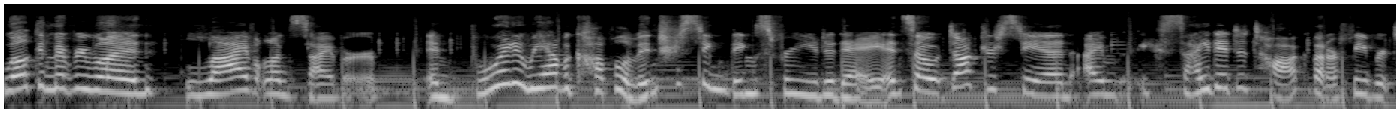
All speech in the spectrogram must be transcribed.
Welcome, everyone, live on Cyber. And boy, do we have a couple of interesting things for you today. And so, Dr. Stan, I'm excited to talk about our favorite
